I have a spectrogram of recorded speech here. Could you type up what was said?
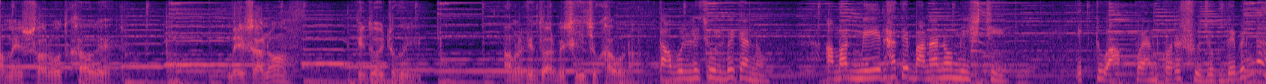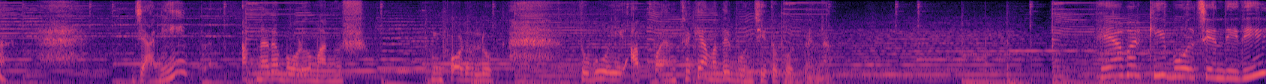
আমের শরবত খাওয়াবে বেশ আনো। কিন্তু ওইটুকুই। আমরা কিন্তু আর বেশি কিছু খাব না। তা বললে চলবে কেন? আমার মেয়ের হাতে বানানো মিষ্টি। একটু আপ্যায়ন করার সুযোগ দেবেন না? জানি আপনারা বড় মানুষ বড় লোক তবু এই আপ্যায়ন থেকে আমাদের বঞ্চিত করবেন না। হে আবার কি বলছেন দিদি?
